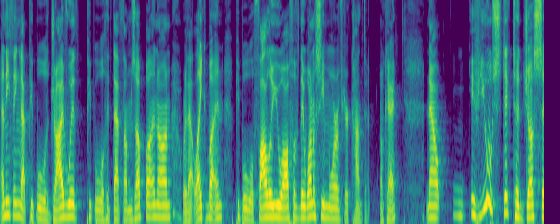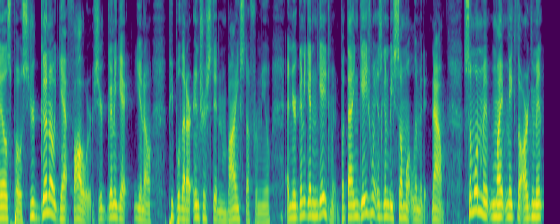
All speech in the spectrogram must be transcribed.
Anything that people will drive with, people will hit that thumbs up button on or that like button, people will follow you off of. They want to see more of your content, okay? Now, if you stick to just sales posts, you're gonna get followers. You're gonna get, you know, people that are interested in buying stuff from you, and you're gonna get engagement. But that engagement is gonna be somewhat limited. Now, someone might make the argument,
